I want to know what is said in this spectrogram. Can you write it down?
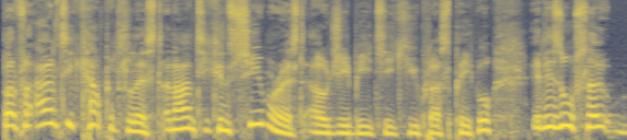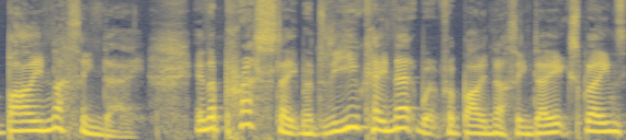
But for anti capitalist and anti consumerist LGBTQ plus people, it is also Buy Nothing Day. In a press statement, the UK network for Buy Nothing Day explains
